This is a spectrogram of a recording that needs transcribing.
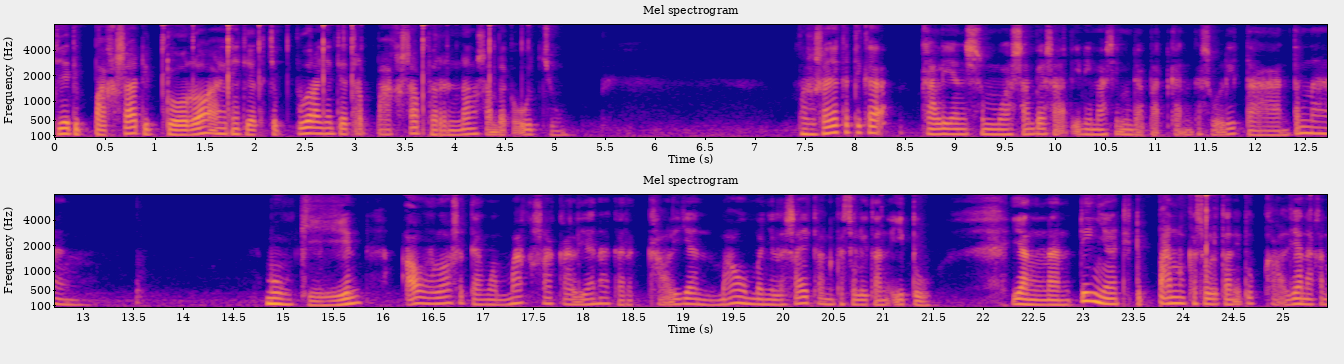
Dia dipaksa didorong akhirnya dia kecebur akhirnya dia terpaksa berenang sampai ke ujung. Maksud saya ketika kalian semua sampai saat ini masih mendapatkan kesulitan tenang. Mungkin Allah sedang memaksa kalian agar kalian mau menyelesaikan kesulitan itu yang nantinya di depan kesulitan itu kalian akan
